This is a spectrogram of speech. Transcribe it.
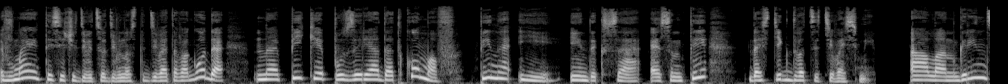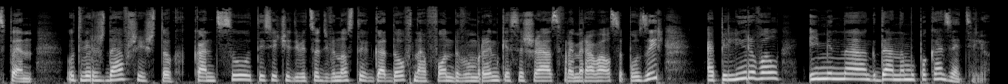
В мае 1999 года на пике пузыря доткомов Пина И индекса S&P достиг 28. Алан Гринспен, утверждавший, что к концу 1990-х годов на фондовом рынке США сформировался пузырь, апеллировал именно к данному показателю.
